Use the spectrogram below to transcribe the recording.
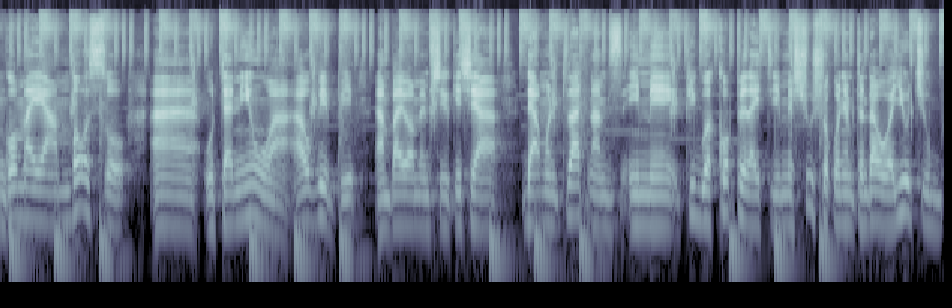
ngoma ya Mboso uh, utaniua au vipi, ambayo amemshirikisha Diamond Platinum imepigwa copyright, imeshushwa kwenye mtandao wa YouTube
